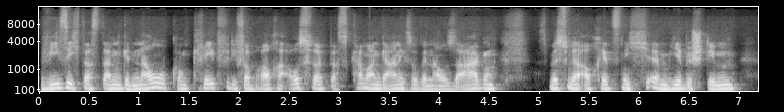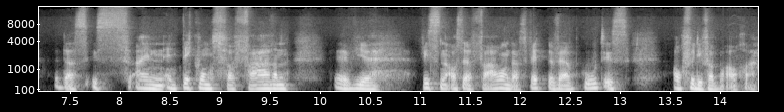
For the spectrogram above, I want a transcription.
Wie sich das dann genau konkret für die Verbraucher auswirkt, das kann man gar nicht so genau sagen. Das müssen wir auch jetzt nicht ähm, hier bestimmen. Das ist ein Entdeckungsverfahren. Äh, wir wissen aus Erfahrung, dass Wettbewerb gut ist auch für die Verbraucher.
